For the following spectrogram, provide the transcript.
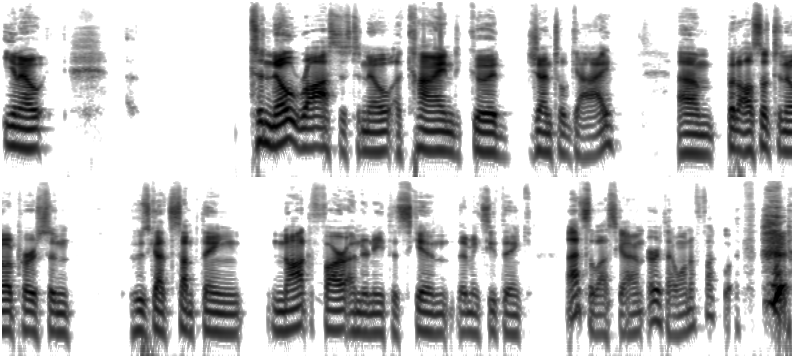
you know, to know Ross is to know a kind, good, gentle guy, um, but also to know a person who's got something not far underneath his skin that makes you think that's the last guy on earth I want to fuck with.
